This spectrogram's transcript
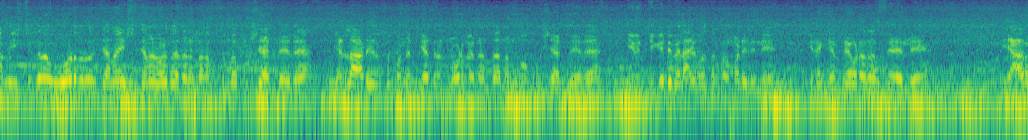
ಅದು ಇಷ್ಟು ದಿನ ಓಡಿದ್ರು ಜನ ಇಷ್ಟು ಜನ ನೋಡ್ತಾ ಇದ್ದಾರಲ್ಲ ನಮ್ಗೆ ತುಂಬ ಖುಷಿ ಆಗ್ತಾ ಇದೆ. ಎಲ್ಲ ಆಡಿಯನ್ಸ್ ಬಂದು ಥಿಯೇಟ್ರಲ್ಲಿ ನೋಡಬೇಕಂತ ನಮಗೂ ಖುಷಿ ಆಗ್ತಾ ಇದೆ. ಈಗ ಟಿಕೆಟ್ ಬೆಲೆ ಐವತ್ತು ರೂಪಾಯಿ ಮಾಡಿದ್ದೀನಿ. ಇದೇ ಕೆಂಪೇಗೌಡ ರಸ್ತೆಯಲ್ಲಿ ಯಾರು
